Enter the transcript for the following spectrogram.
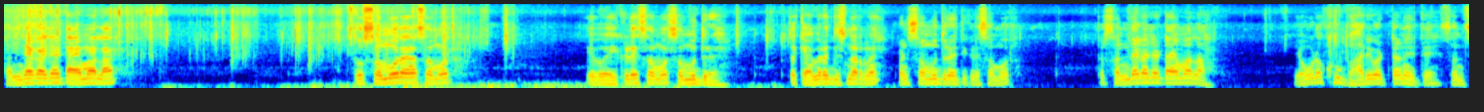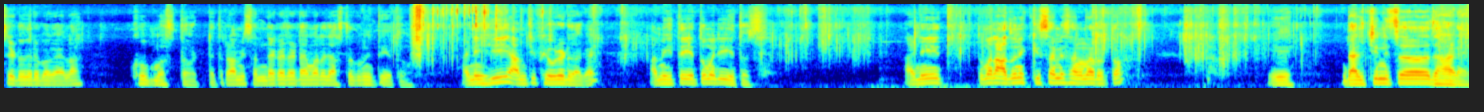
संध्याकाळच्या टायमाला तो समोर आहे ना समोर? हे बघा इकडे समोर समुद्र आहे. तर कॅमेरा दिसणार नाही पण समुद्र आहे तिकडे समोर. तर संध्याकाळच्या टायमाला एवढं खूप भारी वाटतं ना इथे सनसेट वगैरे बघायला. खूप मस्त वाटतं. तर आम्ही संध्याकाळच्या टायमाला जास्त करून इथे येतो. आणि ही आमची फेवरेट जागा आहे. आम्ही इथे येतो म्हणजे येतोच. आणि तुम्हाला अजून एक किस्सा मी सांगणार होतो. हे दालचिनीचं झाड आहे.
